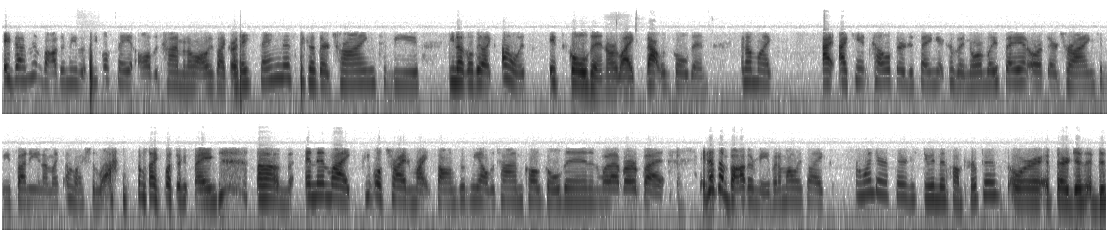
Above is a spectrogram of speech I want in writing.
it doesn't bother me, but people say it all the time, and I'm always like, are they saying this because they're trying to be, you know, they'll be like, oh, it's it's golden, or like that was golden, and I'm like. I, I can't tell if they're just saying it because they normally say it or if they're trying to be funny and I'm like, oh, I should laugh like what they're saying. Um, and then like people try and write songs with me all the time called Golden and whatever, but it doesn't bother me. But I'm always like, I wonder if they're just doing this on purpose or if they're just if this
